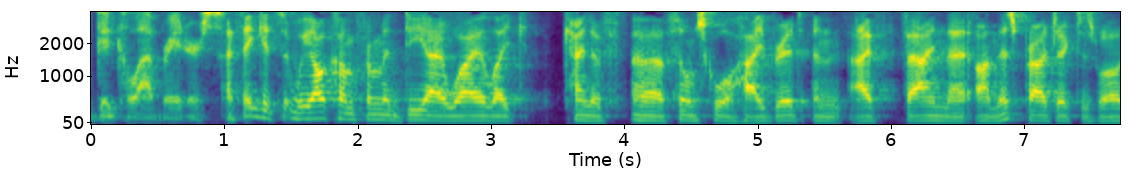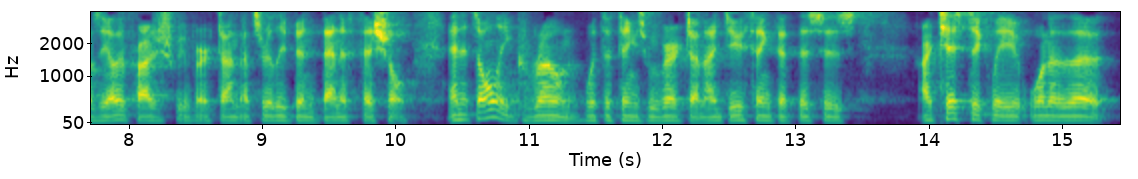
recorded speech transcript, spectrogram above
good collaborators. I think it's we all come from a DIY like kind of uh, film school hybrid, and I find that on this project as well as the other projects we've worked on, that's really been beneficial, and it's only grown with the things we've worked on. I do think that this is artistically one of the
